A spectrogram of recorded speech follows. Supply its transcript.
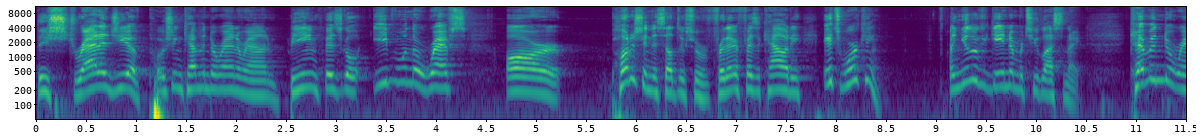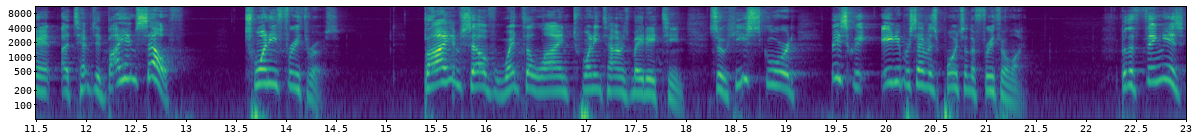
The strategy of pushing Kevin Durant around, being physical, even when the refs are punishing the Celtics for, for their physicality, it's working. And you look at game number two last night. Kevin Durant attempted by himself 20 free throws by himself went to line 20 times, made 18. So he scored basically 80% of his points on the free throw line. But the thing is,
